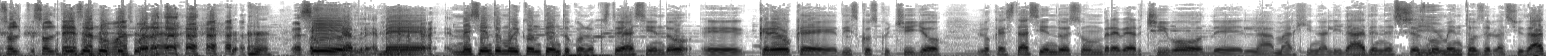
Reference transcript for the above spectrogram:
sol- solté esa nomás para... Sí, me, me siento muy contento con lo que estoy haciendo. Eh, creo que Discos Cuchillo lo que está haciendo es un breve archivo de la marginalidad en estos Sí. momentos de la ciudad,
